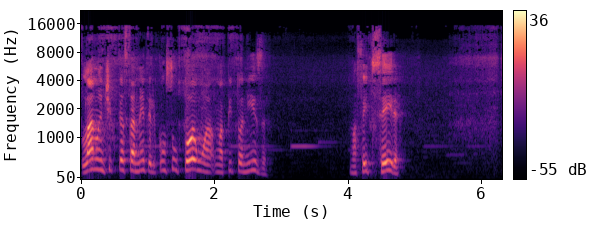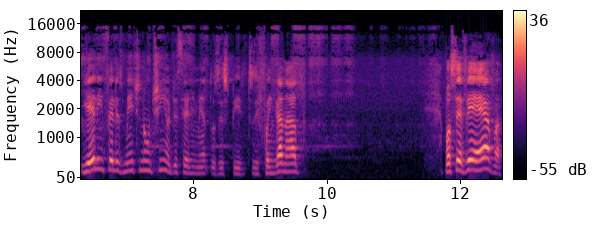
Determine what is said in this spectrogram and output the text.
Lá no Antigo Testamento, ele consultou uma, uma pitonisa, uma feiticeira. E ele, infelizmente, não tinha o discernimento dos espíritos e foi enganado. Você vê Eva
